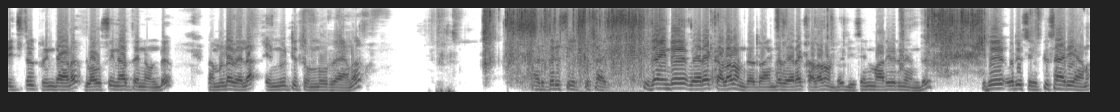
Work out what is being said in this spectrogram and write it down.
ഡിജിറ്റൽ പ്രിന്റ് ആണ്. ബ്ലൗസിനകത്ത് തന്നെ ഉണ്ട്. നമ്മുടെ വില എണ്ണൂറ്റി തൊണ്ണൂറ് രൂപയാണ്. അടുത്തൊരു സിൽക്ക് സാരി ഇത് അതിന്റെ വേറെ കളർ ഉണ്ട് കേട്ടോ. അതിന്റെ വേറെ കളർ ഉണ്ട്. ഡിസൈൻ മാറി വരുന്നുണ്ട്. ഇത് ഒരു സിൽക്ക് സാരിയാണ്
